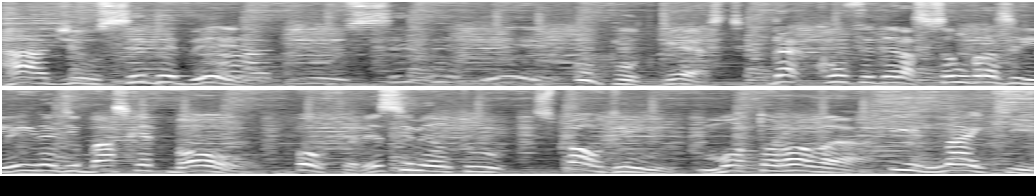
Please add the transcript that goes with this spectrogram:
Rádio CBB. Rádio CBB. O podcast da Confederação Brasileira de Basquetebol. Oferecimento Spalding, Motorola e Nike.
